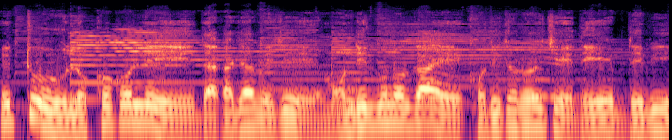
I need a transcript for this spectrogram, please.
একটু লক্ষ্য করলে দেখা যাবে যে মন্দিরগুলোর গায়ে খোদিত রয়েছে দেব দেবী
